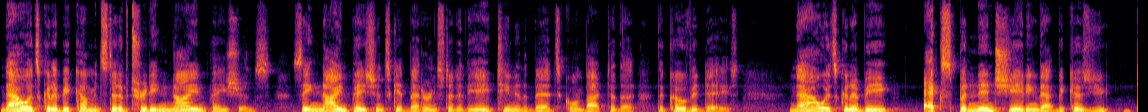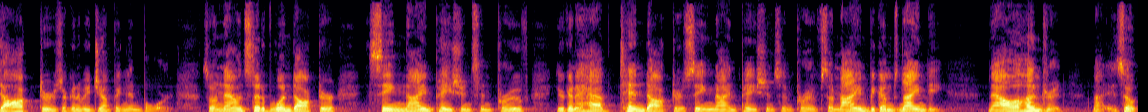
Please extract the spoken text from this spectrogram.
Now it's going to become, instead of treating nine patients, seeing nine patients get better instead of the 18 in the beds going back to the, the COVID days, now it's going to be exponentiating that because you, doctors are going to be jumping on board. So now instead of one doctor seeing nine patients improve, you're going to have 10 doctors seeing nine patients improve. So nine becomes 90, now 100. So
